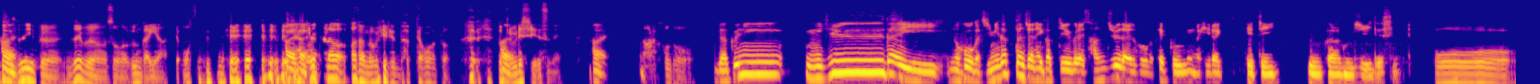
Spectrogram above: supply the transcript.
ずはいずいぶん、ずいぶん、その、運がいいなって思ってるんで、はいはい これからまだ伸びるんだって思うと、ちょっと嬉しいですね。はい。なるほど。逆に、20代の方が地味だったんじゃないかっていうぐらい30代の方が結構運が開けていく感じですね。おー、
